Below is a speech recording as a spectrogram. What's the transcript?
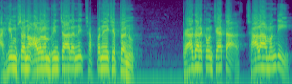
అహింసను అవలంబించాలని చెప్పనే చెప్పాను. పేదరికం చేత చాలామంది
